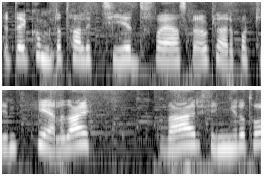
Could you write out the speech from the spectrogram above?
Dette kommer til å ta litt tid, for jeg skal jo klare å pakke inn hele deg. Hver finger og tå.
